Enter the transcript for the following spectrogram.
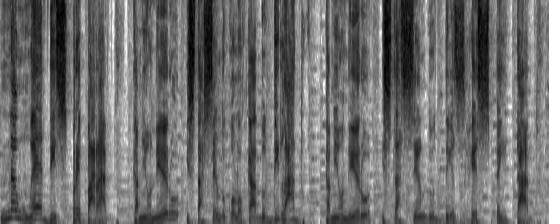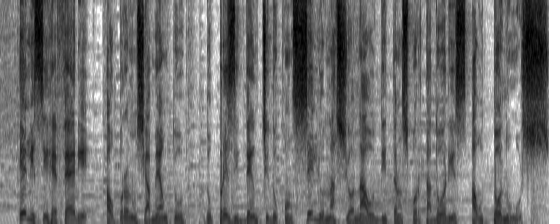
não é despreparado. Caminhoneiro está sendo colocado de lado. Caminhoneiro está sendo desrespeitado. Ele se refere ao pronunciamento do presidente do Conselho Nacional de Transportadores Autônomos,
